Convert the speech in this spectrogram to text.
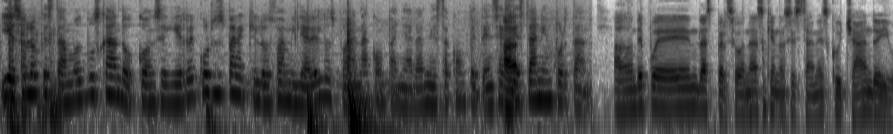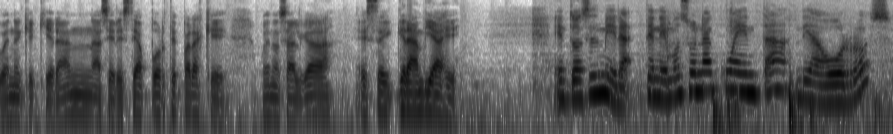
Y eso es lo que estamos buscando, conseguir recursos para que los familiares los puedan acompañar en esta competencia que ah, es tan importante. ¿A dónde pueden las personas que nos están escuchando y bueno, que quieran hacer este aporte para que bueno, salga este gran viaje. Entonces, mira, tenemos una cuenta de ahorros,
